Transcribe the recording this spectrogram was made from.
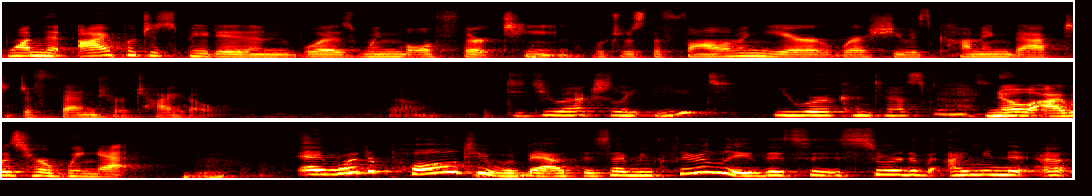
one that I participated in was Wing Bowl 13, which was the following year where she was coming back to defend her title. So, did you actually eat? You were a contestant? No, I was her wingette. And what appalled you about this? I mean, clearly, this is sort of, I mean, uh,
